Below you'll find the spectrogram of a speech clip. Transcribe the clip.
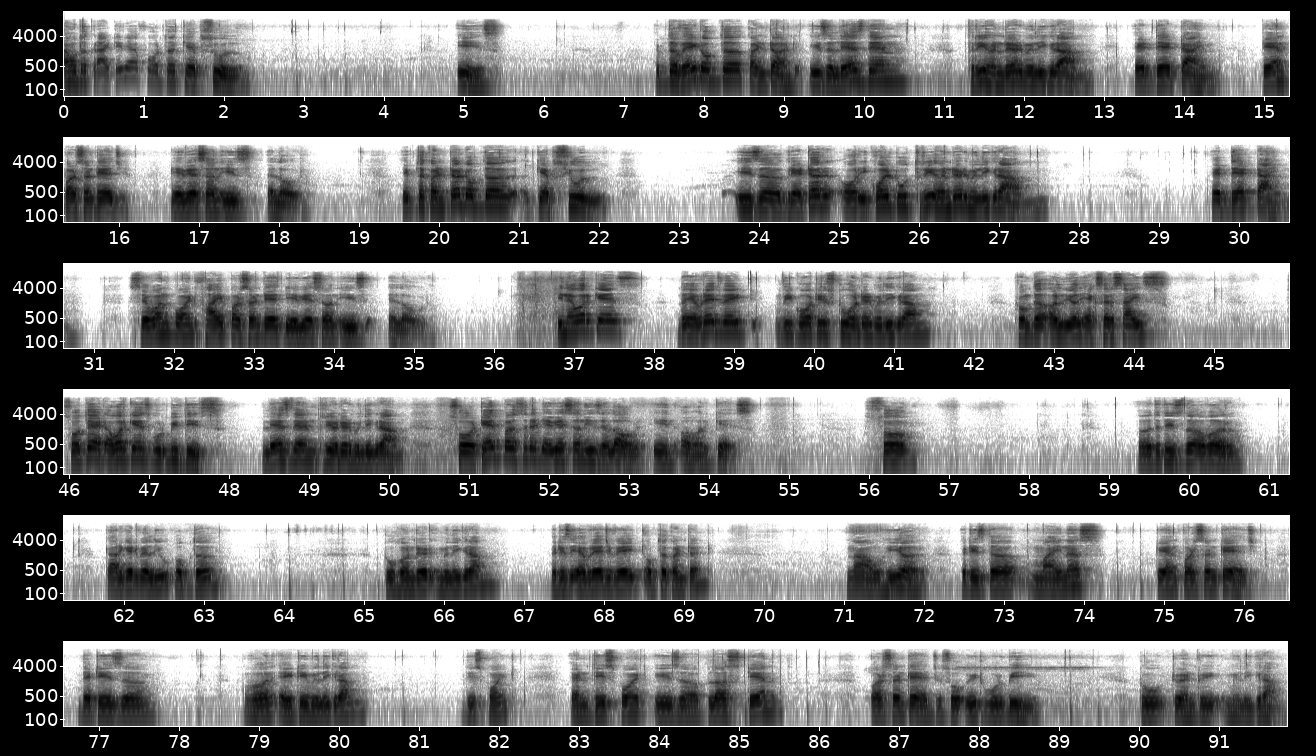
now the criteria for the capsule is if the weight of the content is less than 300 milligram at that time 10 percentage deviation is allowed. If the content of the capsule is uh, greater or equal to 300 milligram at that time 7.5 percentage deviation is allowed. In our case the average weight we got is 200 milligram from the earlier exercise. So that our case would be this less than 300 milligram. So 10 percentage deviation is allowed in our case. So uh, that is the our target value of the 200 milligram. That is the average weight of the content. Now here that is the minus 10 percentage. That is uh, 180 milligram this point. And this point is uh, plus 10 percentage. So it would be 220 milligram.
